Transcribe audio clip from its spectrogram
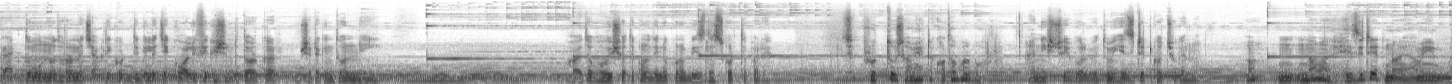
আর একদম অন্য ধরনের চাকরি করতে গেলে যে কোয়ালিফিকেশনটা দরকার সেটা কিন্তু ওর নেই। হয়তো ভবিষ্যতে কোনোদিনও কোনো বিজনেস করতে পারে। আচ্ছা প্রত্যুষ আমি একটা কথা বলব? হ্যাঁ নিশ্চয়ই বলবে। তুমি হেজিটেট করছ কেন? হ্যাঁ? না না হেজিটেট নয়। আমি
